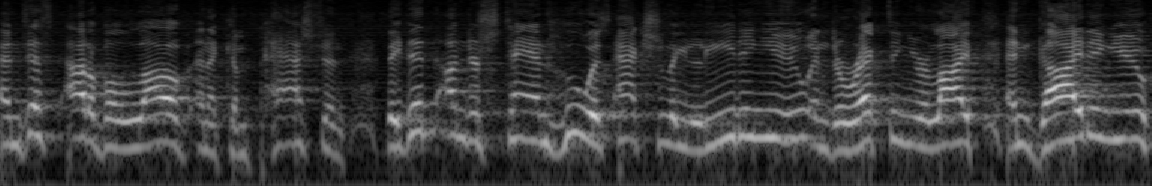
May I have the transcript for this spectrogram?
And just out of a love and a compassion, they didn't understand who was actually leading you and directing your life and guiding you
